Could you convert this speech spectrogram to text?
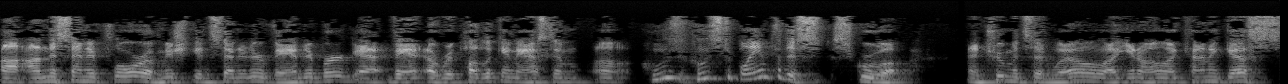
Uh, on the Senate floor, of Michigan Senator Vandenberg, uh, a Republican, asked him, uh, "Who's who's to blame for this screw up?" And Truman said, "Well, you know, I kind of guess,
